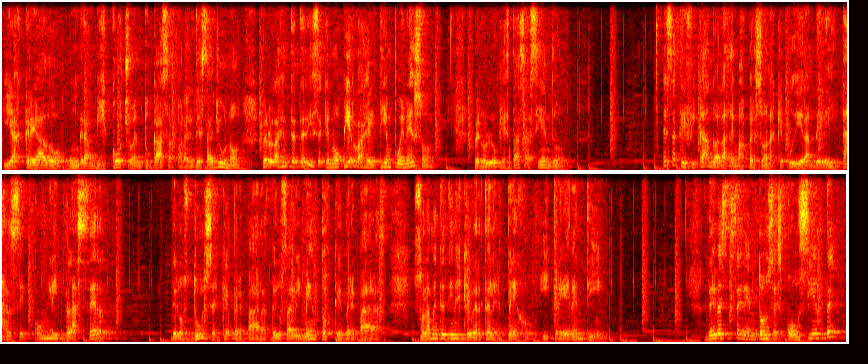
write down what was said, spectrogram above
y has creado un gran bizcocho en tu casa para el desayuno, pero la gente te dice que no pierdas el tiempo en eso. Pero lo que estás haciendo es sacrificando a las demás personas que pudieran deleitarse con el placer de los dulces que preparas, de los alimentos que preparas. Solamente tienes que verte al espejo y creer en ti. Debes ser entonces consciente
